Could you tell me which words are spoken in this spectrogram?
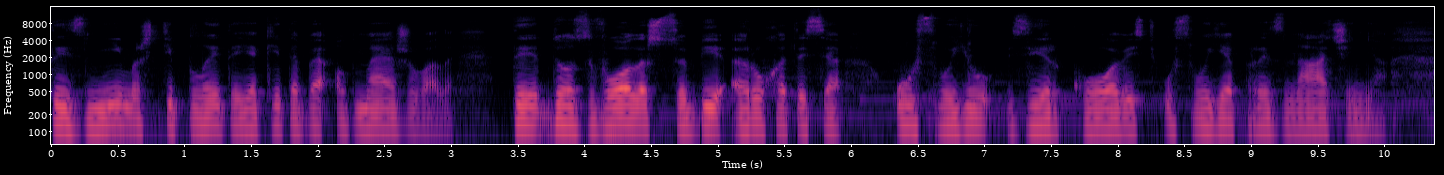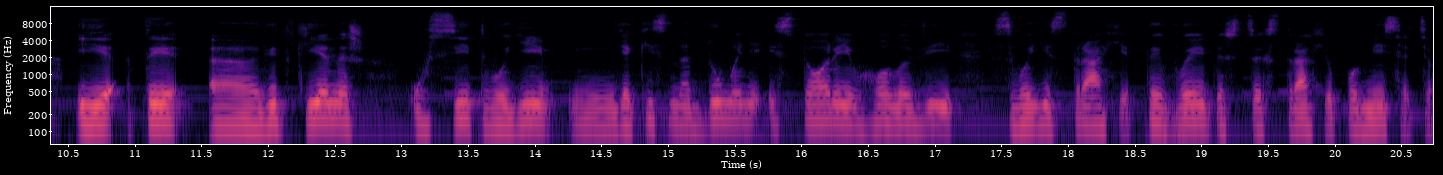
Ти знімеш ті плити, які тебе обмежували. Ти дозволиш собі рухатися у свою зірковість, у своє призначення. І ти е, відкинеш усі твої якісь надумані історії в голові, свої страхи. Ти вийдеш з цих страхів по місяцю.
